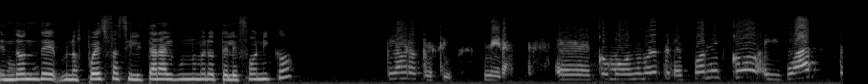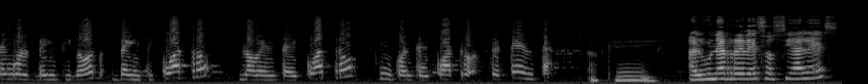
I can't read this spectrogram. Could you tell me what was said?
¿En dónde nos puedes facilitar algún número telefónico? Claro que sí. Mira, eh, como número telefónico, igual tengo el 22 24 94 54 70. Ok. ¿Algunas redes sociales?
